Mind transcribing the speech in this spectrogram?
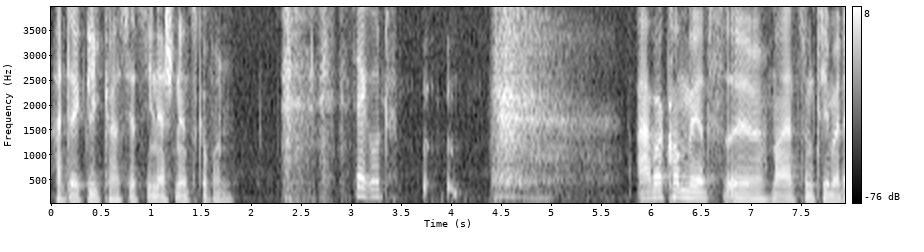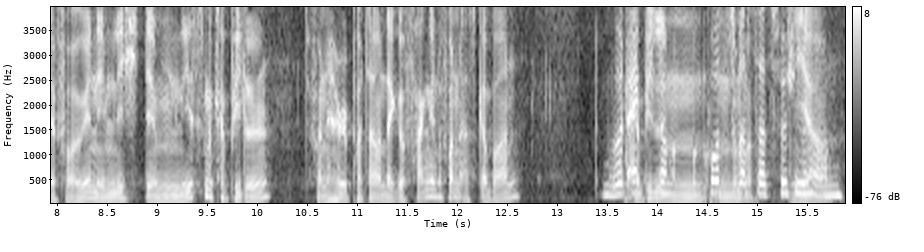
hat der Gleecast jetzt die Nationals gewonnen. Sehr gut. Aber kommen wir jetzt äh, mal zum Thema der Folge, nämlich dem nächsten Kapitel von Harry Potter und der Gefangene von Azkaban. Wird eigentlich noch kurz was dazwischen ja, hauen.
